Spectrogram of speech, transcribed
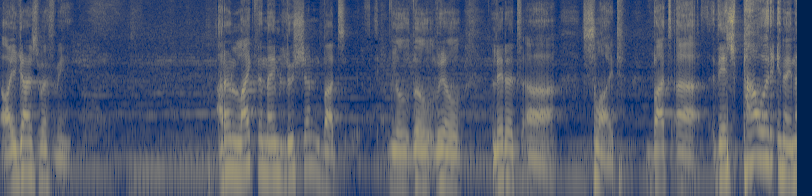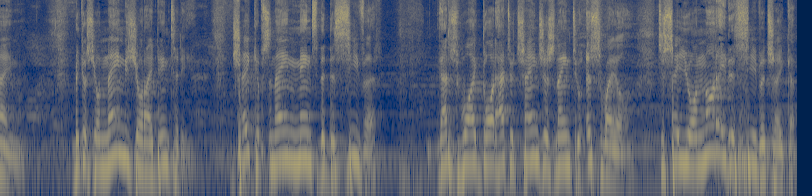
Are you guys with me? I don't like the name Lucian, but we'll, we'll, we'll let it uh, slide. But uh, there's power in a name because your name is your identity. Jacob's name meant the deceiver. That is why God had to change his name to Israel to say, You are not a deceiver, Jacob.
